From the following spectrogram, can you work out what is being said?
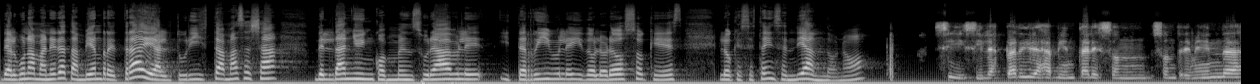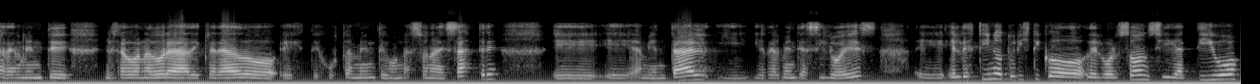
de alguna manera también retrae al turista más allá del daño inconmensurable y terrible y doloroso que es lo que se está incendiando, ¿no? Sí, sí, las pérdidas ambientales son, son tremendas. Realmente nuestra gobernadora ha declarado este, justamente una zona de desastre eh, eh, ambiental y, realmente así lo es. Eh, el destino turístico del Bolsón sigue activo.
